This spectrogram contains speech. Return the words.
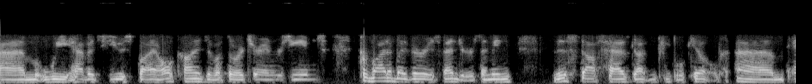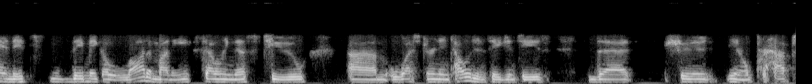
Um, we have its use by all kinds of authoritarian regimes provided by various vendors. I mean, this stuff has gotten people killed, um, and it's they make a lot of money selling this to um, Western intelligence agencies that should, you know, perhaps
